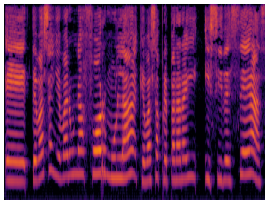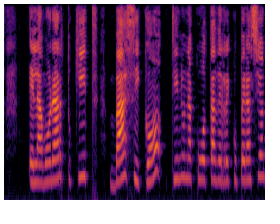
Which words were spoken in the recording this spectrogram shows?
Eh, te vas a llevar una fórmula que vas a preparar ahí y si deseas elaborar tu kit básico, tiene una cuota de recuperación,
